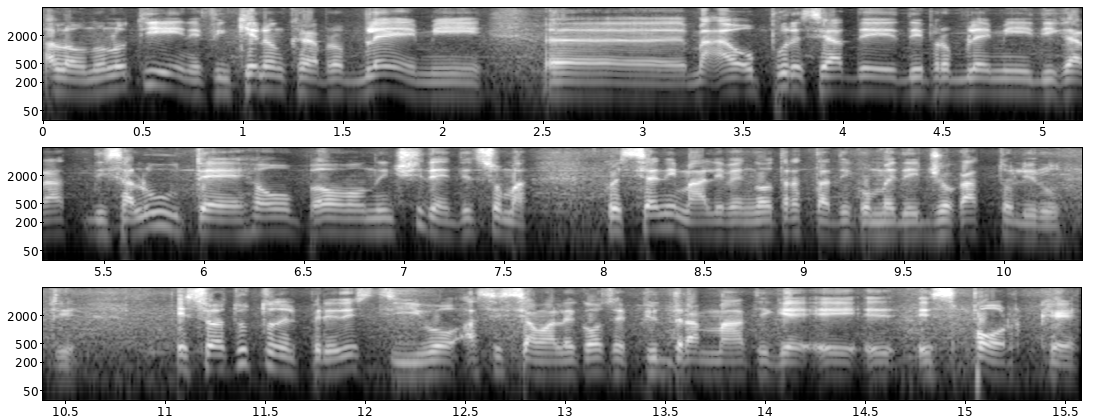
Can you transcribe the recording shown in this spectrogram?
allora uno lo tiene finché non crea problemi, eh, ma, oppure se ha dei, dei problemi di, di salute o, o un incidente, insomma questi animali vengono trattati come dei giocattoli rutti e soprattutto nel periodo estivo assistiamo alle cose più drammatiche e, e, e, sporche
